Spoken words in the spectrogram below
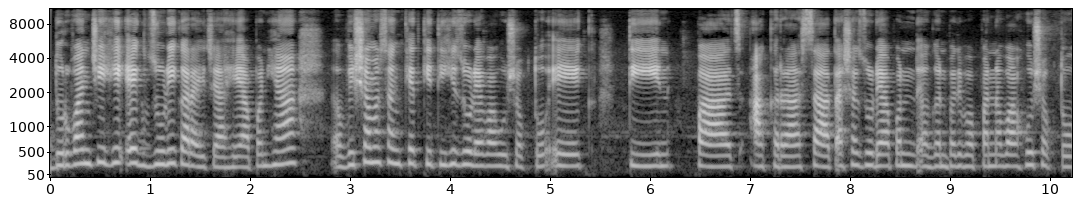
दुर्वांची ही एक जुडी करायची आहे. आपण ह्या विषम संख्येत कितीही जुड्या वाहू शकतो. एक तीन पाच अकरा सात अशा जुड्या आपण गणपती बाप्पांना वाहू शकतो.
